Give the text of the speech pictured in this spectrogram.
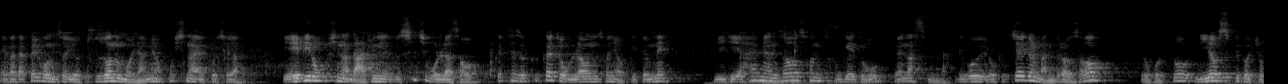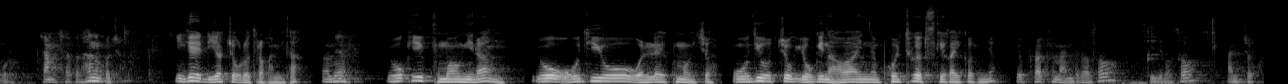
네 가닥 끌고 오면서 이 두 선은 뭐냐면 혹시나 했고 제가 예비로 혹시나 나중에도 쓸지 몰라서 끝에서 끝까지 올라오는 선이 없기 때문에 미리 하면서 선 두 개도 빼놨습니다. 그리고 이렇게 잭을 만들어서 이것도 리어 스피커 쪽으로 장착을 하는 거죠. 이게 리어 쪽으로 들어갑니다. 그러면 여기 구멍이랑 요 오디오 원래 구멍 있죠. 오디오 쪽 여기 나와 있는 볼트가 두 개가 있거든요. 이렇게 브라켓 만들어서 뒤집어서 안쪽으로.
